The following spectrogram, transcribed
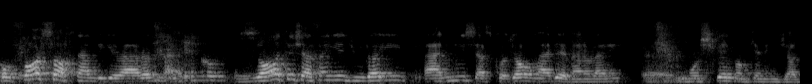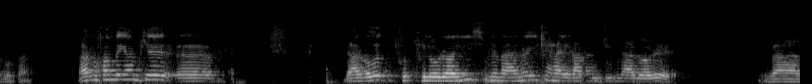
کفار ساختن دیگه برای ذاتش اصلا یه جورایی معلوم نیست از کجا اومده. بنابراین مشکل ممکنه ایجاد بکنه. من می‌خوام بگم که در واقع پلورالیسم به معنایی که حقیقت وجود نداره و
